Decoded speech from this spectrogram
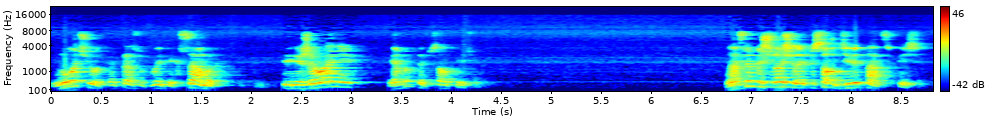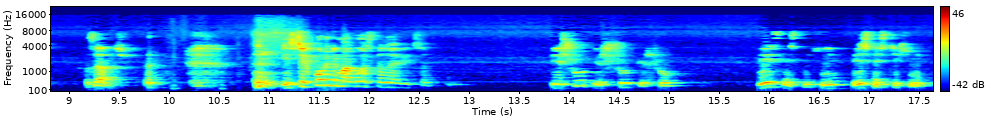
ночью, вот как раз вот в этих самых переживаниях, я вдруг написал песню. На следующей ночи написал 19 песен за ночь. И с тех пор не могу остановиться. Пишу, пишу, пишу. Песни, стихи, песни, стихи.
